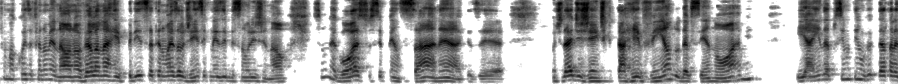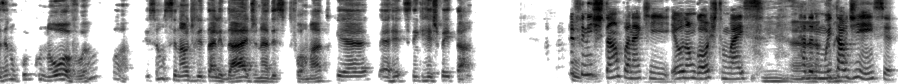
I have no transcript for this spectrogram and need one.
Foi uma coisa fenomenal. A novela na reprise está tendo mais audiência que na exibição original. Isso é um negócio, você pensar, né? quer dizer, a quantidade de gente que está revendo deve ser enorme e ainda por cima está trazendo um público novo. Pô, isso é um sinal de vitalidade né, desse formato que é, é você tem que respeitar. A própria uhum. fina estampa, né, que eu não gosto, mas está é, dando muita também... audiência.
